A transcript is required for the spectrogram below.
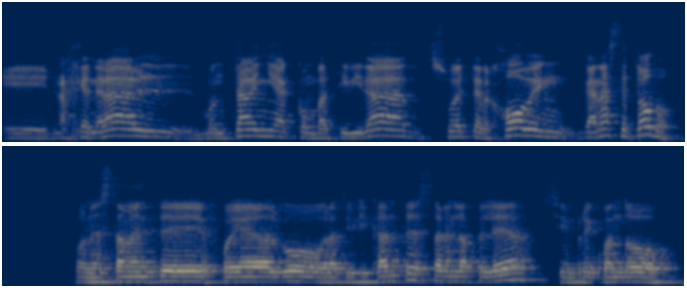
eh, la general, montaña, combatividad, suéter joven, ganaste todo. honestamente fue algo gratificante estar en la pelea, siempre y cuando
